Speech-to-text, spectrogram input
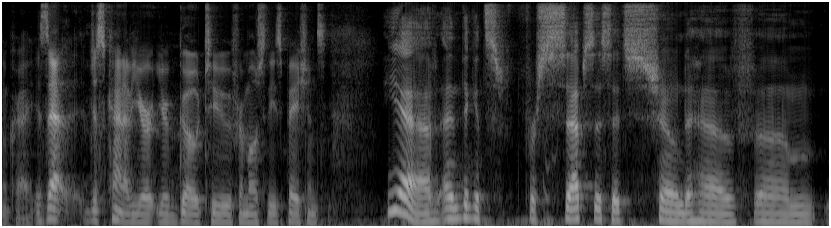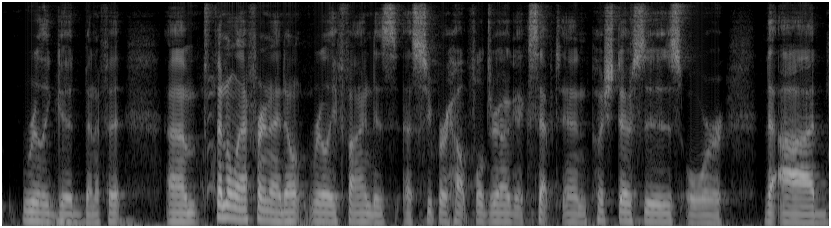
Okay. Is that just kind of your your go to for most of these patients? Yeah, I think it's for sepsis. It's shown to have um, really good benefit. Um, phenylephrine, I don't really find is a super helpful drug, except in push doses or the odd.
